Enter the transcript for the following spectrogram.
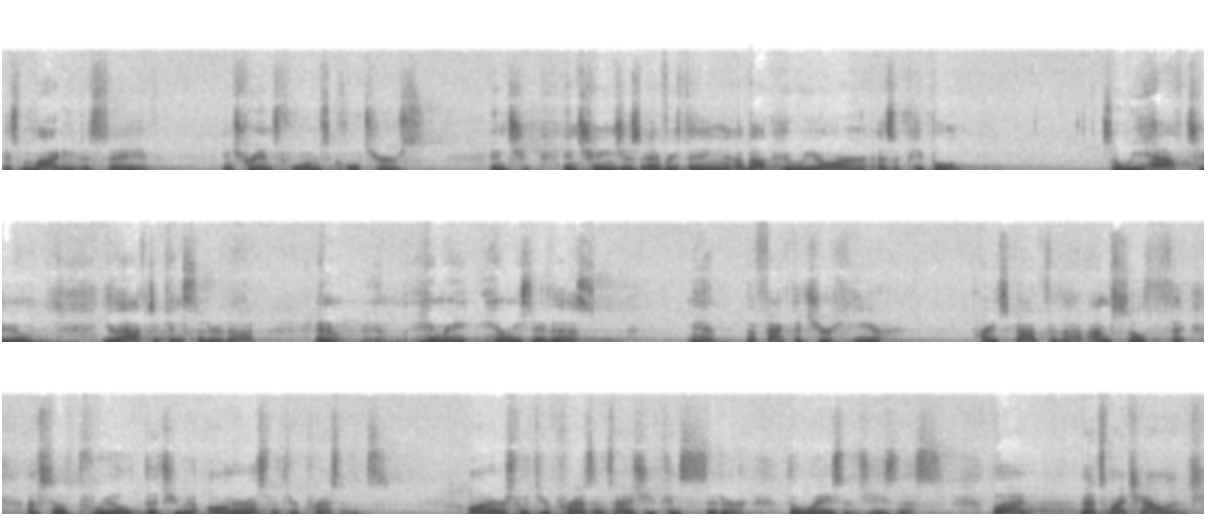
is mighty to save and transforms cultures? And, ch- and changes everything about who we are as a people. So we have to, you have to consider that. And hear me, hear me say this, man, the fact that you're here, praise God for that. I'm so, th- I'm so thrilled that you would honor us with your presence. Honor us with your presence as you consider the ways of Jesus. But that's my challenge.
